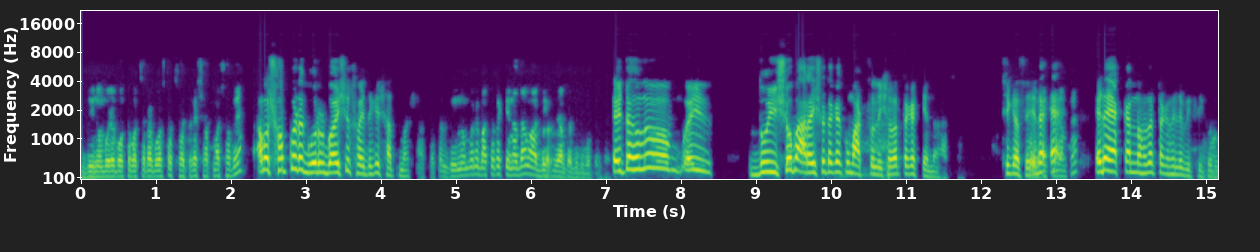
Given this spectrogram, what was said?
দুই নম্বরে বক্তা বাচ্চাটা বয়সটা ছয় থেকে সাত মাস হবে। আবার সবকটা গরুর বয়সে ছয় থেকে সাত মাস। আচ্ছা তাহলে দুই নম্বরে বাচ্চাটা কেনা দাম আর বিক্রি দামটা যদি বলতেন এটা হলো ওই দুইশো বা আড়াইশো টাকা কম আটচল্লিশ হাজার টাকা কেনা ঠিক আছে এটা এটা একান্ন হাজার টাকা হলে বিক্রি করব।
